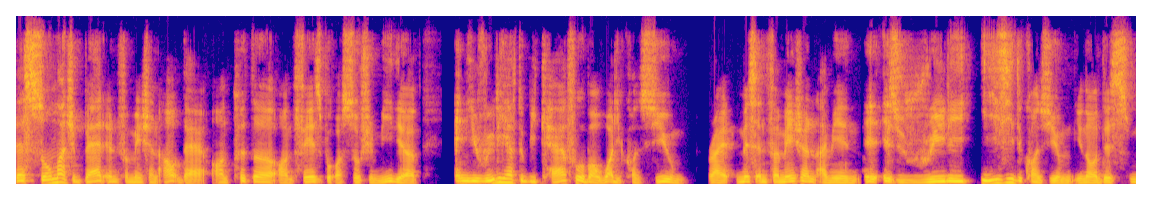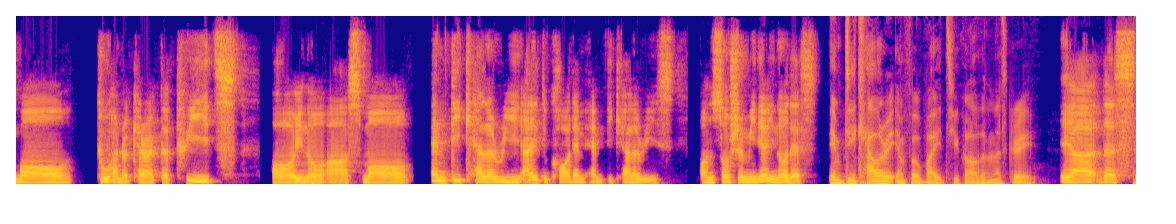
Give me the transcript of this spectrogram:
There's so much bad information out there on Twitter, on Facebook, or social media. And you really have to be careful about what you consume, right? Misinformation, I mean, it is really easy to consume. You know, this small 200 character tweets, or you know uh, small empty calorie i like to call them empty calories on social media you know there's empty calorie info bites you call them. That's great. Yeah there's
